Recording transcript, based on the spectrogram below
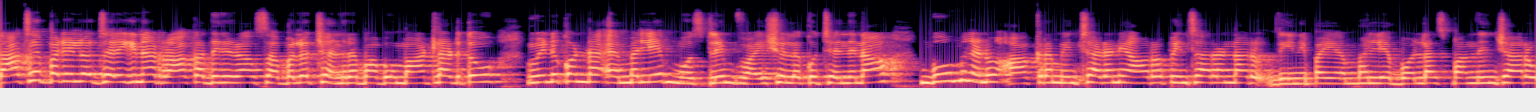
దాచేపల్లిలో జరిగిన రాకదిరిరా సభలో చంద్రబాబు మాట్లాడుతూ వినుకొండ ఎమ్మెల్యే ముస్లిం వైశ్యులకు చెందిన భూములను ఆక్రమించాడని ఆరోపించారన్నారు. దీనిపై ఎమ్మెల్యే బొల్ల స్పందించారు.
